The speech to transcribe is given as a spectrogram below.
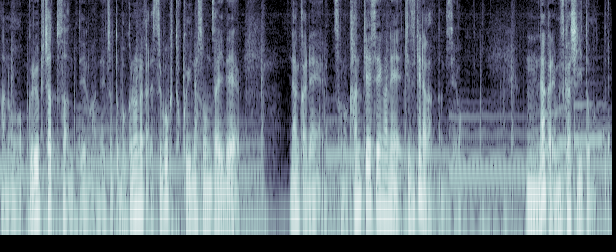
あの、グループチャットさんっていうのはね、ちょっと僕の中ですごく得意な存在で、なんかね、その関係性がね、気づけなかったんですよ。うん、なんかね、難しいと思って。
